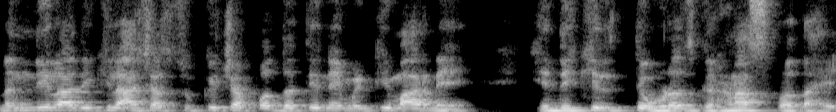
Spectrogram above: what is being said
नंदीला देखील अशा चुकीच्या पद्धतीने मिठी मारणे हे देखील तेवढंच घृणास्पद आहे.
